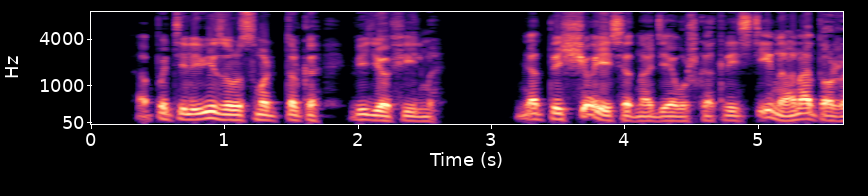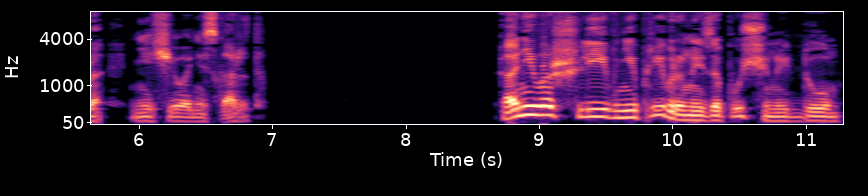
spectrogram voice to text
— А по телевизору смотрит только видеофильмы. У меня еще есть одна девушка, Кристина, она тоже ничего не скажет. Они вошли в неприбранный запущенный дом.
